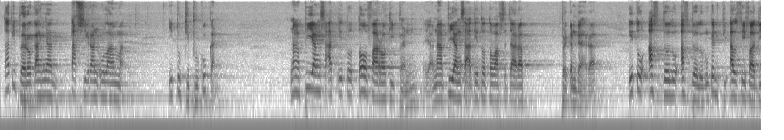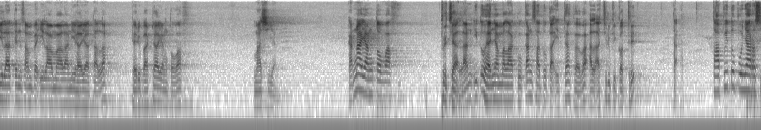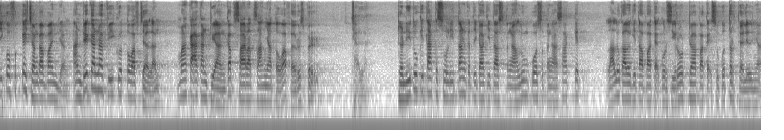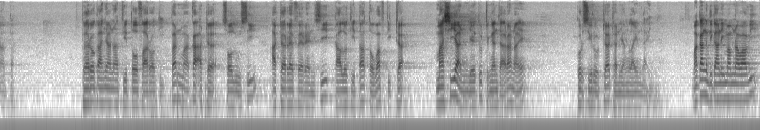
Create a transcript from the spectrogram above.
tapi barokahnya tafsiran ulama itu dibukukan. Nabi yang saat itu tofarokiban ya Nabi yang saat itu tawaf secara berkendara itu afdolu afdolu mungkin bi alfi fadilatin sampai ilama la nihayatallah daripada yang tawaf masyian karena yang tawaf berjalan itu hanya melakukan satu kaidah bahwa al ajri bi qadrit tapi itu punya resiko fikih jangka panjang. Andai kan Nabi ikut tawaf jalan maka akan dianggap syarat sahnya tawaf harus berjalan. Dan itu kita kesulitan ketika kita setengah lumpuh setengah sakit. Lalu kalau kita pakai kursi roda pakai skuter dalilnya apa? Barokahnya Nabi tofarotiban maka ada solusi ada referensi kalau kita tawaf tidak masian yaitu dengan cara naik kursi roda dan yang lain-lainnya. Maka ketika Imam Nawawi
